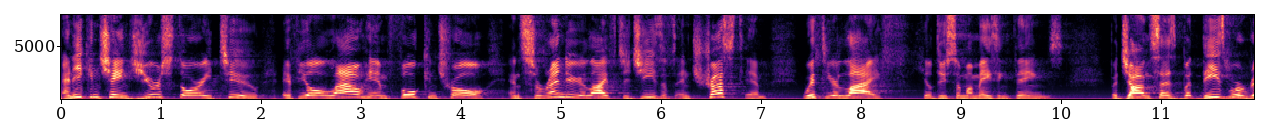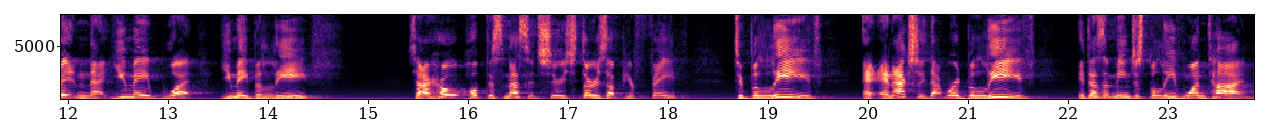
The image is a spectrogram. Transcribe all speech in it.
And he can change your story too if you'll allow him full control and surrender your life to Jesus and trust him with your life. He'll do some amazing things. But John says, But these were written that you may what? You may believe. So I hope, this message series stirs up your faith to believe. and actually, that word believe it doesn't mean just believe one time.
